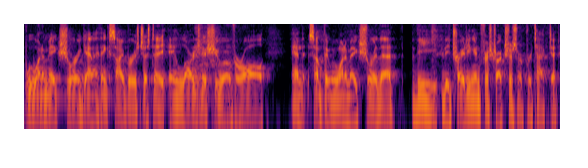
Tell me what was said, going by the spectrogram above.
we want to make sure, again, I think cyber is just a, a large issue overall and something we want to make sure that the, the trading infrastructures are protected.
